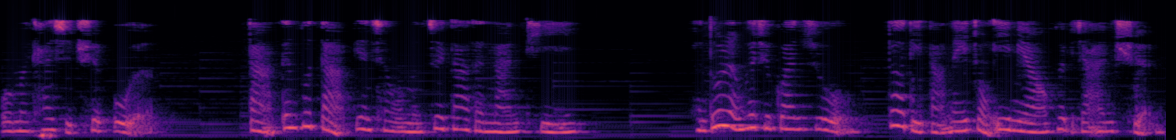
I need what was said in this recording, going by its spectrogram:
我们开始却步了。打跟不打变成我们最大的难题。很多人会去关注，到底打哪种疫苗会比较安全？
